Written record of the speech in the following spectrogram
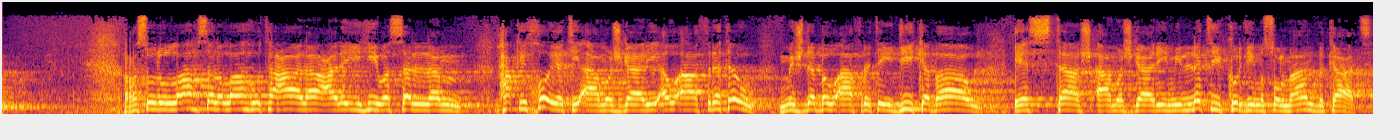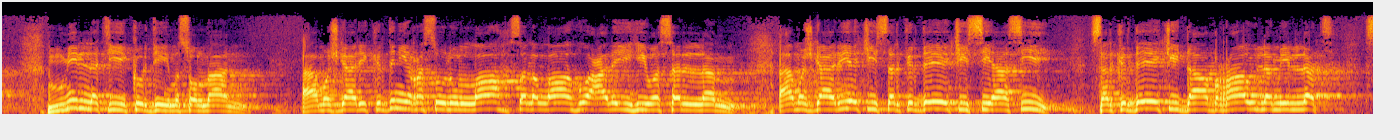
رسول الله صلى الله تعالى عليه وسلم حەقی خۆیەتی ئامۆژگاری ئەو ئافرەتە و مژدە بەو ئافرەتەی دیکە باو ئێستاش ئامۆژگاری میللەتی کوردی مسوڵمان بکات میللەتی کوردی مسوڵمان ئامۆژگاری کردنی ڕسول الله صلی الله عليه وسلم ئامۆژگاریەکی سەرکردەیەکی سیاسی سەرکردەیەکی دابڕاو لە میللەت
